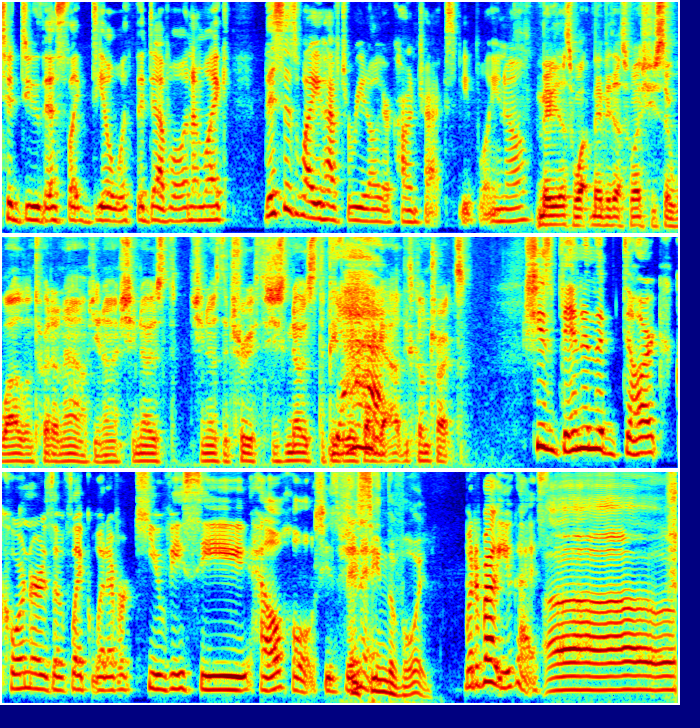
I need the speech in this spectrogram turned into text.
to do this like deal with the devil and i'm like this is why you have to read all your contracts people you know Maybe that's what. Maybe that's why she's so wild on Twitter now. You know, she knows. She knows the truth. She knows the people who've got to get out these contracts. she's been in the dark corners of like whatever qvc hellhole she's been She's in seen the void. what about you guys Uh,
